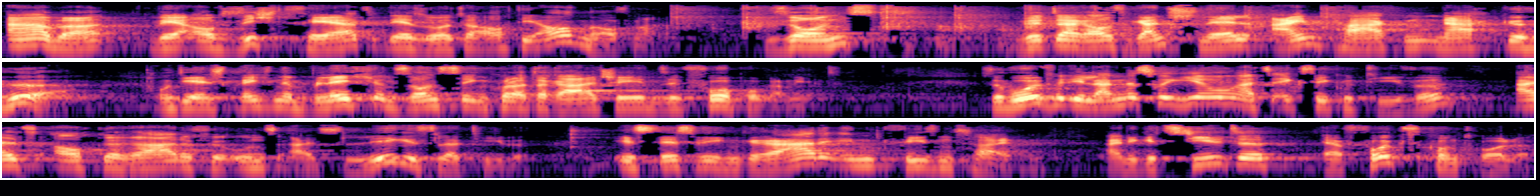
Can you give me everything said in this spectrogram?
Aber wer auf Sicht fährt, der sollte auch die Augen aufmachen. Sonst wird daraus ganz schnell Einparken nach Gehör, und die entsprechenden Blech- und sonstigen Kollateralschäden sind vorprogrammiert. Sowohl für die Landesregierung als Exekutive als auch gerade für uns als Legislative ist deswegen gerade in Krisenzeiten eine gezielte Erfolgskontrolle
